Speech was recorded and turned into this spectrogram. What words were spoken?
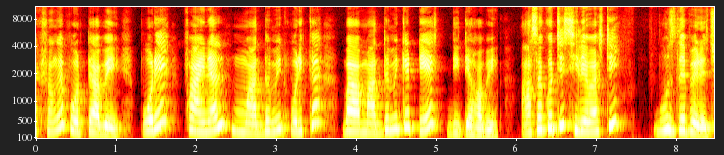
একসঙ্গে পড়তে হবে। পড়ে ফাইনাল মাধ্যমিক পরীক্ষা বা মাধ্যমিকের টেস্ট দিতে হবে। আশা করছি সিলেবাসটি বুঝতে পেরেছ।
